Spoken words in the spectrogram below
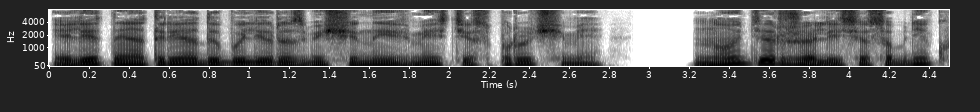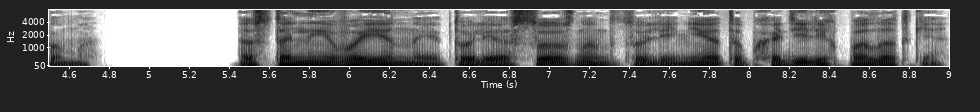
Элитные отряды были размещены вместе с прочими, но держались особняком. Остальные военные, то ли осознанно, то ли нет, обходили их палатки.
